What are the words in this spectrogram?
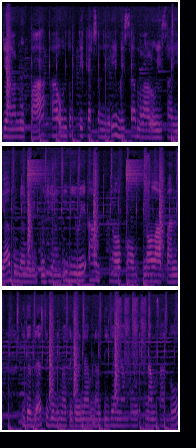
Jangan lupa uh, untuk tiket sendiri bisa melalui saya Bunda Nuning Pujianti di WA 081375766361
